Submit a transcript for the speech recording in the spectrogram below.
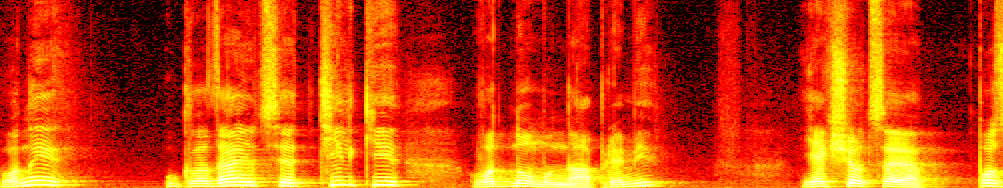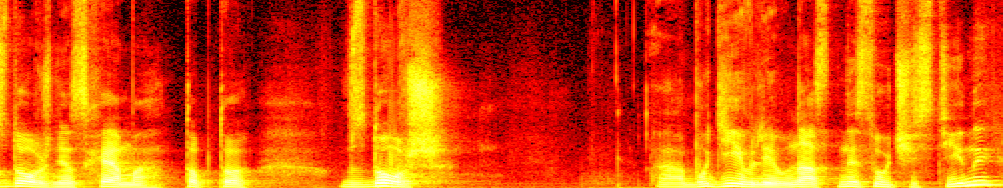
Вони укладаються тільки в одному напрямі. Якщо це поздовжня схема, тобто вздовж е, будівлі у нас несучі стіни,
